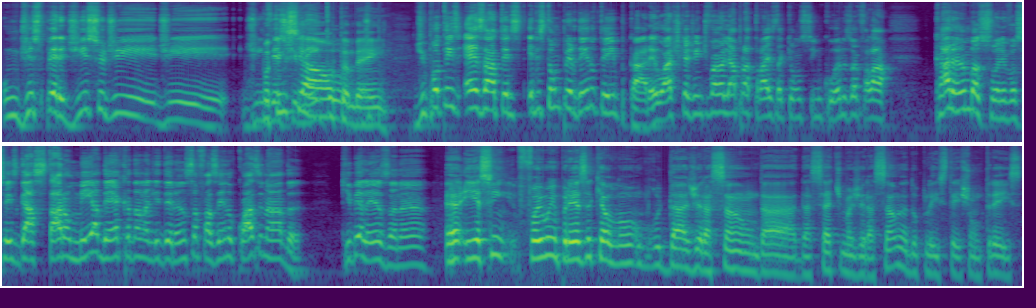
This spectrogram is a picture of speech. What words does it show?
um desperdício de, de, de Potencial também. De, De potência. É, exato, eles estão perdendo tempo, cara. Eu acho que a gente vai olhar para trás daqui a uns 5 anos e vai falar: caramba, Sony, vocês gastaram meia década na liderança fazendo quase nada. Que beleza, né? É, e assim, foi uma empresa que ao longo da geração, da, da sétima geração, né, do PlayStation 3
